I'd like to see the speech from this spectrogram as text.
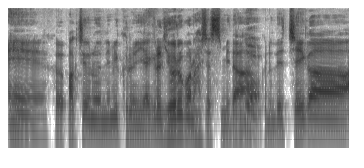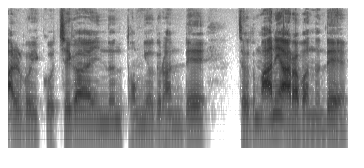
예, 그 박지원 의원님이 그런 이야기를 여러 번 하셨습니다. 예. 그런데 제가 알고 있고 제가 있는 동료들한테 저도 많이 알아봤는데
